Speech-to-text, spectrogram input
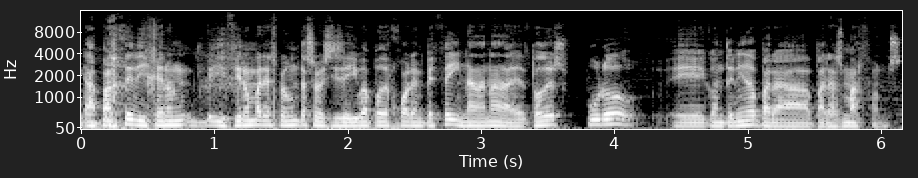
Aparte dijeron, hicieron varias preguntas sobre si se iba a poder jugar en PC y nada, nada. Todo es puro eh, contenido para, para smartphones.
